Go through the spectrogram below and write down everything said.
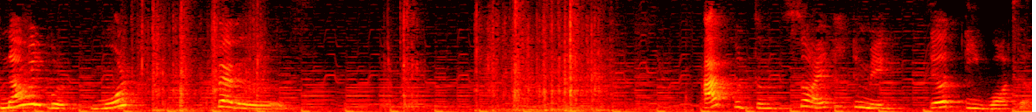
Now we'll put more pebbles. I've put some soil to make dirty water.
